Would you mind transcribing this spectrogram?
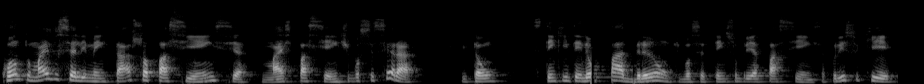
quanto mais você alimentar a sua paciência, mais paciente você será. Então, você tem que entender o padrão que você tem sobre a paciência. Por isso que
